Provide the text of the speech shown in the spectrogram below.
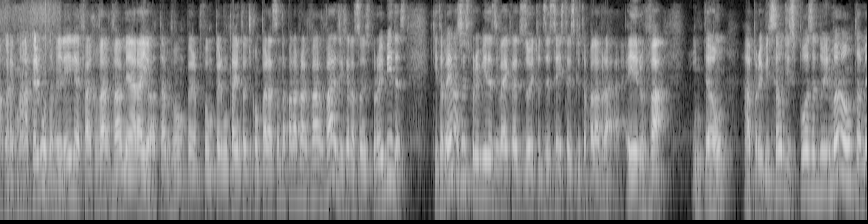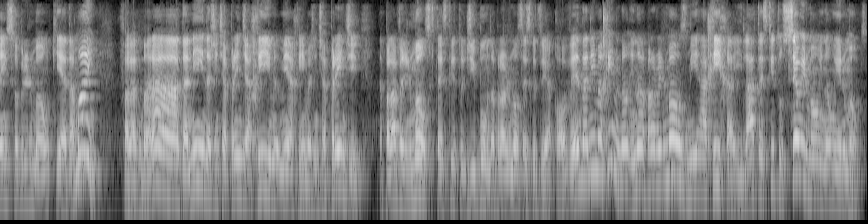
Agora, uma pergunta, Veleile Vamearayota. Vamos, vamos perguntar então de comparação da palavra Vavá, de relações proibidas. Que também relações proibidas, em Vaikra 18, 16, está escrito a palavra Ervá. Então, a proibição de esposa do irmão também sobre o irmão que é da mãe. Fala Gmará, Danina, a gente aprende a rima, minha rima, a gente aprende na palavra irmãos, que está escrito de Ibum, na palavra irmãos está escrito de Yaakov, vem Danima rim, não, e não na palavra irmãos, minha rica, e lá está escrito seu irmão e não irmãos.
